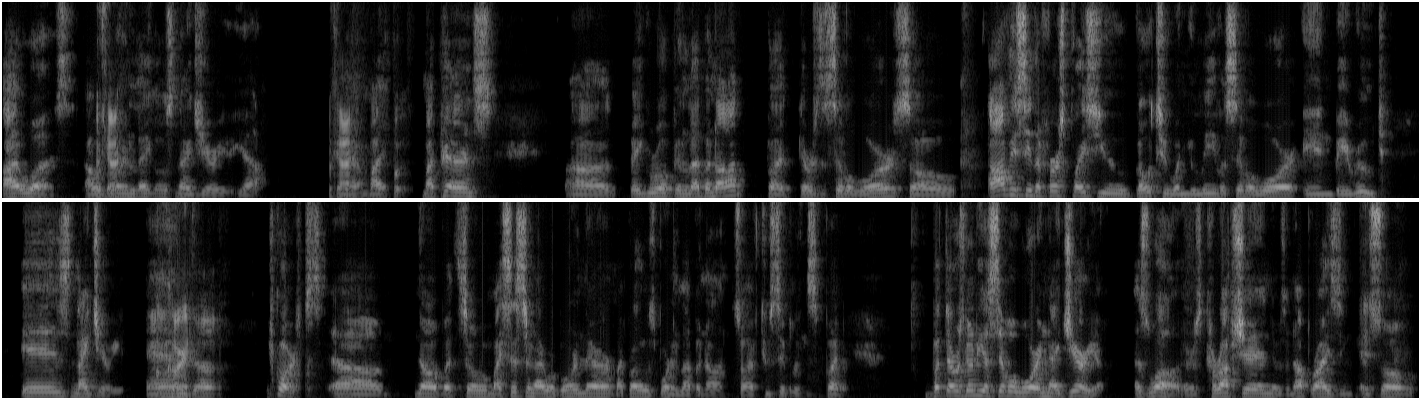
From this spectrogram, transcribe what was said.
I was. I was okay. born in Lagos, Nigeria. Yeah. Okay. Yeah, my my parents, uh, they grew up in Lebanon, but there was the civil war. So obviously, the first place you go to when you leave a civil war in Beirut is Nigeria. And of course, uh, of course uh, no, but so my sister and I were born there. My brother was born in Lebanon, so I have two siblings. But but there was going to be a civil war in Nigeria as well. There was corruption. There was an uprising, and so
